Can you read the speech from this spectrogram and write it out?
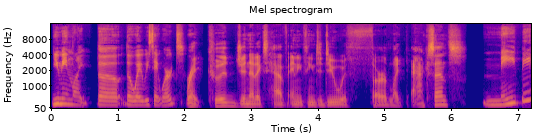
You mean like the the way we say words? Right. Could genetics have anything to do with our like accents? Maybe.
